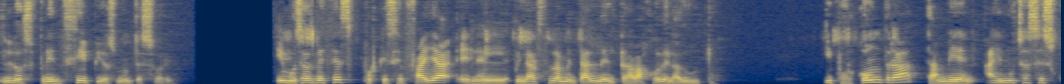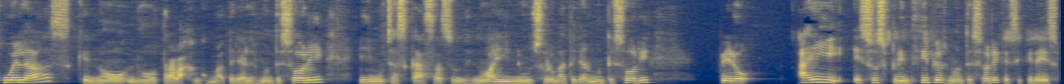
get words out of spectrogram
los principios Montessori. Y muchas veces porque se falla en el pilar fundamental del trabajo del adulto. Y por contra, también hay muchas escuelas que no, trabajan con materiales Montessori y hay muchas casas donde no hay ni un solo material Montessori, pero hay esos principios Montessori que si queréis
